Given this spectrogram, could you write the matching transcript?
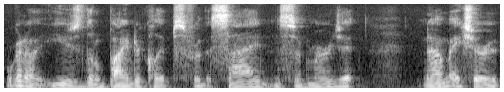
We're going to use little binder clips for the side and submerge it. Now make sure,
